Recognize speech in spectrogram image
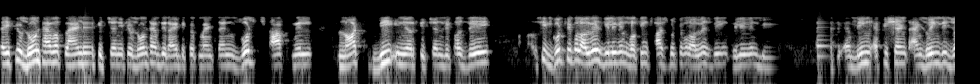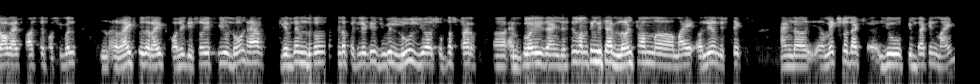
If you don't have a planned kitchen, if you don't have the right equipment, then good staff will not be in your kitchen because they see good people always believe in working fast. Good people always being believe in being, uh, being efficient and doing the job as fast as possible uh, right to the right quality. So if you don't have give them those kind of facilities you will lose your superstar uh, employees. And this is one thing which i have learned from uh, my earlier mistakes. And uh, make sure that uh, you keep that in mind.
